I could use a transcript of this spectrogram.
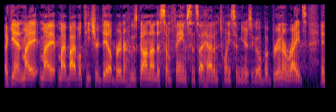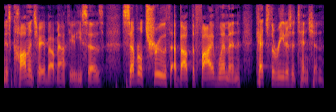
Again, my, my, my Bible teacher, Dale Bruner, who's gone on to some fame since I had him 20 some years ago, but Bruner writes in his commentary about Matthew, he says, Several truths about the five women catch the reader's attention.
